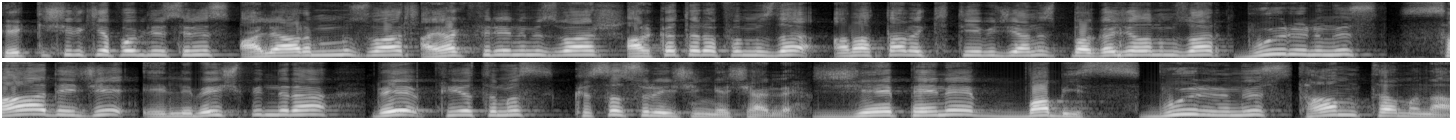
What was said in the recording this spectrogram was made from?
Tek kişilik yapabilirsiniz. Alarmımız var, ayak frenimiz var. Arka tarafımızda anahtarla kilitleyebileceğiniz bagaj alanımız var. Bu ürünümüz sadece 55 bin lira ve fiyatımız kısa süre için geçerli. JPN Babis. Bu ürünümüz tam tamına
